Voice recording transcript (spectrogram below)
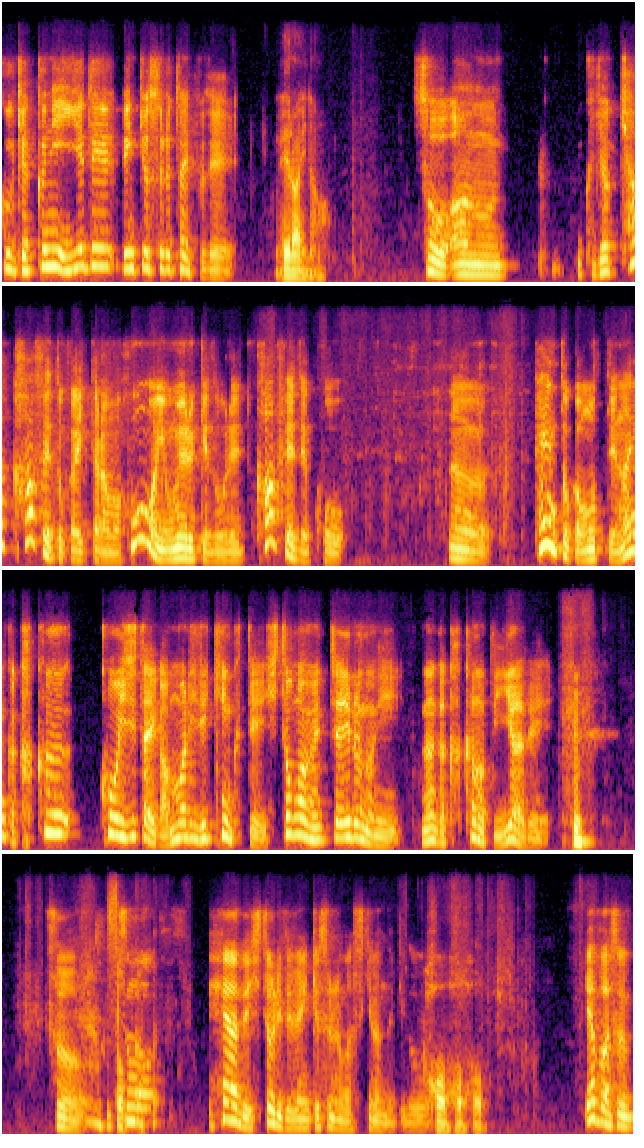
僕逆に家で勉強するタイプで、偉いな。そう、あの、逆キャカフェとか行ったら、まあ、本は読めるけど、俺、カフェでこう、なんかペンとか持って何か書く行為自体があんまりできんくて、人がめっちゃいるのに、なんか書くのって嫌で、そう、の部屋で一人で勉強するのが好きなんだけど、ほうほうほやっぱその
